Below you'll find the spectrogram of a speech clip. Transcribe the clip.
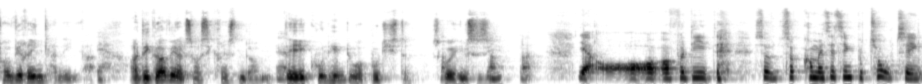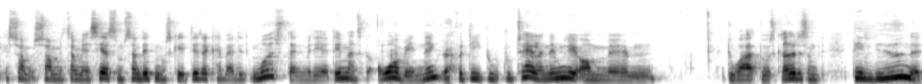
for vi reinkarnerer. Ja. Og det gør vi altså også i kristendommen. Ja. Det er ikke kun hinduer og buddhister, skulle jeg hilse at sige. Nej, nej. Ja, og, og, og fordi, så, så kommer jeg til at tænke på to ting, som, som, som jeg ser som sådan lidt måske det, der kan være lidt modstand med det, og det man skal overvinde. Ikke? Ja. Fordi du, du taler nemlig om, øhm, du, har, du har skrevet det som det lidende,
